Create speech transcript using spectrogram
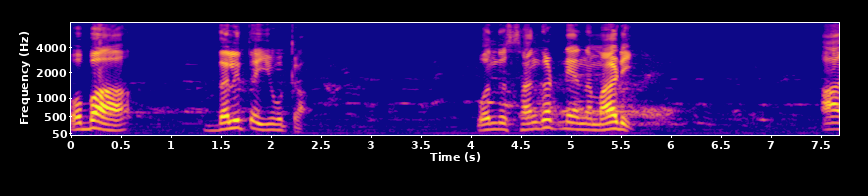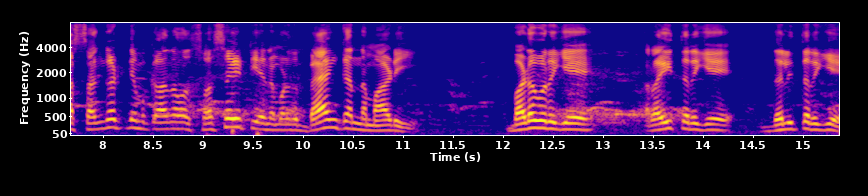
ಒಬ್ಬ ದಲಿತ ಯುವಕ ಒಂದು ಸಂಘಟನೆಯನ್ನು ಮಾಡಿ, ಆ ಸಂಘಟನೆ ಮುಖಾಂತರ ಒಂದು ಸೊಸೈಟಿಯನ್ನು ಮಾಡೋದು ಬ್ಯಾಂಕನ್ನು ಮಾಡಿ ಬಡವರಿಗೆ, ರೈತರಿಗೆ, ದಲಿತರಿಗೆ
